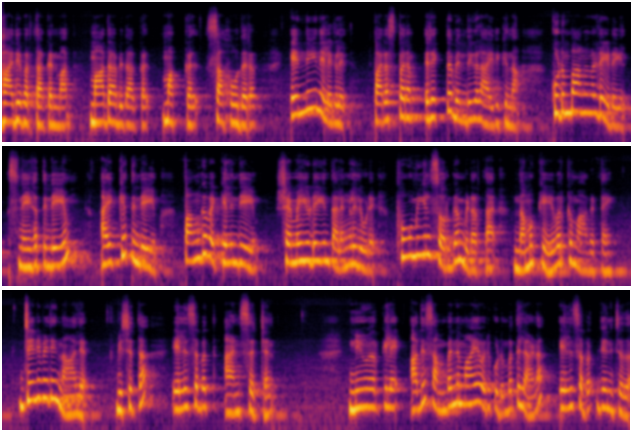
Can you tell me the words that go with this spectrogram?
ഭാര്യ ഭർത്താക്കന്മാർ മാതാപിതാക്കൾ മക്കൾ സഹോദരർ എന്നീ നിലകളിൽ പരസ്പരം രക്തബന്ധികളായിരിക്കുന്ന കുടുംബാംഗങ്ങളുടെ ഇടയിൽ സ്നേഹത്തിന്റെയും ഐക്യത്തിന്റെയും പങ്കുവെക്കലിന്റെയും ക്ഷമയുടെയും തലങ്ങളിലൂടെ ഭൂമിയിൽ സ്വർഗം വിടർത്താൻ നമുക്കേവർക്കുമാകട്ടെ. ജനുവരി നാല് വിശുദ്ധ എലിസബത്ത് ആൻസെറ്റൻ. ന്യൂയോർക്കിലെ അതിസമ്പന്നമായ ഒരു കുടുംബത്തിലാണ് എലിസബത്ത് ജനിച്ചത്.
